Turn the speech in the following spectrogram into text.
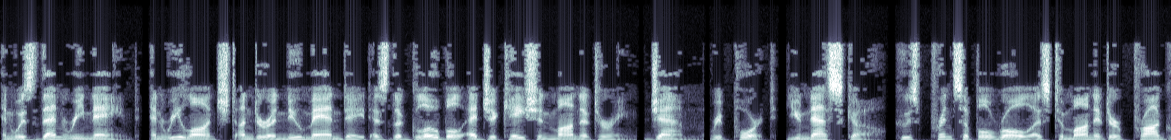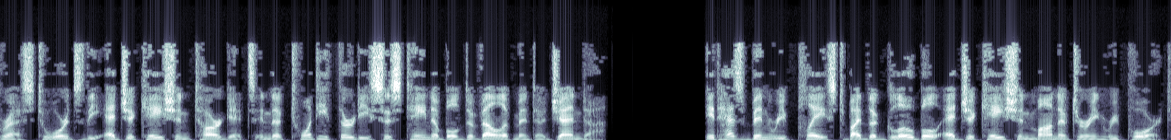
and was then renamed, and relaunched under a new mandate as the Global Education Monitoring report, UNESCO, whose principal role is to monitor progress towards the education targets in the 2030 Sustainable Development Agenda. It has been replaced by the Global Education Monitoring Report.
